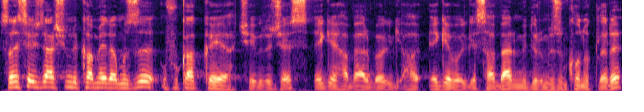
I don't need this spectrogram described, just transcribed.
Sayın seyirciler şimdi kameramızı Ufuk Akkaya çevireceğiz. Ege Haber Bölge Ege Bölgesi Haber Müdürümüzün konukları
